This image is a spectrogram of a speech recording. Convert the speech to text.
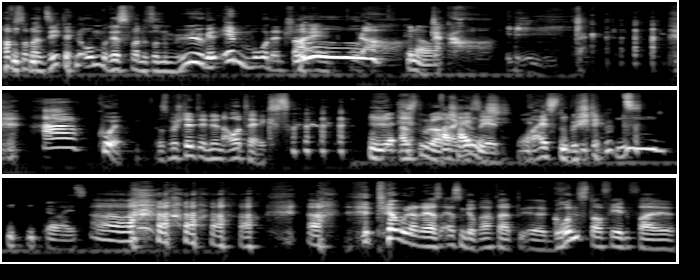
auf so, man sieht den Umriss von so einem Hügel im Mondenschein. Uh, genau. Chaka, Indie, Chaka. Ah, cool. Das ist bestimmt in den Outtakes. Hast du doch da gesehen. Weißt du bestimmt. Wer weiß. der Una, der das Essen gebracht hat, äh, grunzt auf jeden Fall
